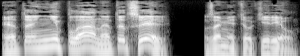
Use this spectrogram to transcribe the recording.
«Это не план, это цель», — заметил Кирилл.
